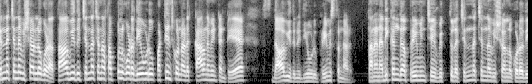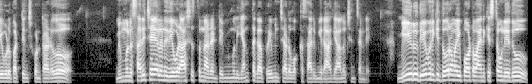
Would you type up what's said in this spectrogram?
చిన్న చిన్న విషయాల్లో కూడా దావీదు చిన్న చిన్న తప్పులు కూడా దేవుడు పట్టించుకున్నాడు. కారణం ఏంటంటే దావీదుని దేవుడు ప్రేమిస్తున్నాడు. తనని అధికంగా ప్రేమించే వ్యక్తుల చిన్న చిన్న విషయాల్లో కూడా దేవుడు పట్టించుకుంటాడు. మిమ్మల్ని సరిచేయాలని దేవుడు ఆశిస్తున్నాడంటే మిమ్మల్ని ఎంతగా ప్రేమించాడో ఒక్కసారి మీరు ఆగి ఆలోచించండి. మీరు దేవునికి దూరం అయిపోవటం ఆయనకి ఇష్టం లేదు.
